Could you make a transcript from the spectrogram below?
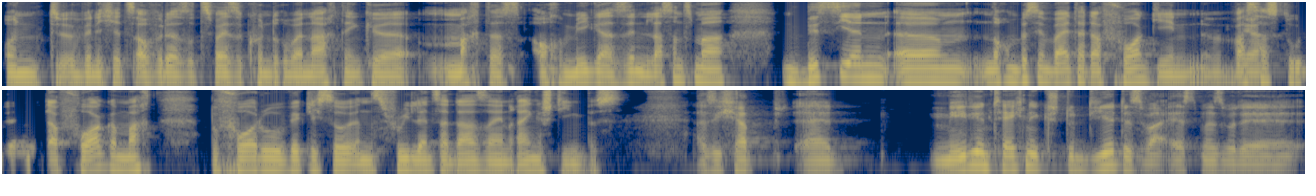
Und wenn ich jetzt auch wieder so zwei Sekunden drüber nachdenke, macht das auch mega Sinn. Lass uns mal ein bisschen ähm, noch ein bisschen weiter davor gehen. Was ja. hast du denn davor gemacht, bevor du wirklich so ins Freelancer-Dasein reingestiegen bist? Also ich habe äh, Medientechnik studiert. Das war erstmal so der,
